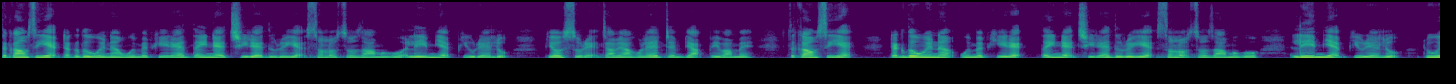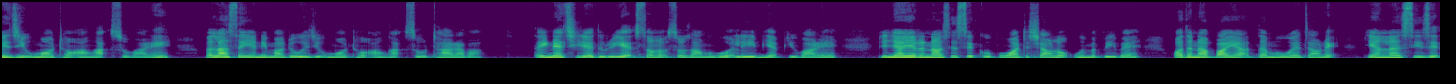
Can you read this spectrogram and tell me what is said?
စစ်ကောင်စီရဲ့တက္ကသိုလ်ဝန်ထမ်းဝင်မဖြစ်တဲ့တိမ့်နဲ့ချီတဲ့သူတွေရဲ့ဆွန့်လွတ်စွန့်စားမှုကိုအလေးမြတ်ပြုတယ်လို့ပြောဆိုတဲ့အကြောင်းအရာကိုလည်းတင်ပြပေးပါမယ်စစ်ကောင်စီရဲ့တက္ကသိုလ်ဝန်ထမ်းဝင်မဖြစ်တဲ့တိမ့်နဲ့ချီတဲ့သူတွေရဲ့ဆွန့်လွတ်စွန့်စားမှုကိုအလေးမြတ်ပြုတယ်လို့ဒုဝန်ကြီးဦးမော်ထွန်းအောင်ကဆိုပါတယ်မလ10ရက်နေ့မှာဒုဝန်ကြီးဦးမော်ထွန်းအောင်ကဆိုထားတာပါတိတ်နဲ့ချီတဲ့သူတွေရဲ့ဆွန့်လွတ်စွန့်စားမှုကိုအလေးအမြတ်ပြုပါတယ်။ပညာရတနာစစ်စစ်ကိုဘဝတစ်လျှောက်လုံးဝင်မပေးပဲဝါသနာပါရအသက်မွေးကြောင်းနဲ့ ပြန်လည်စည်းစစ်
